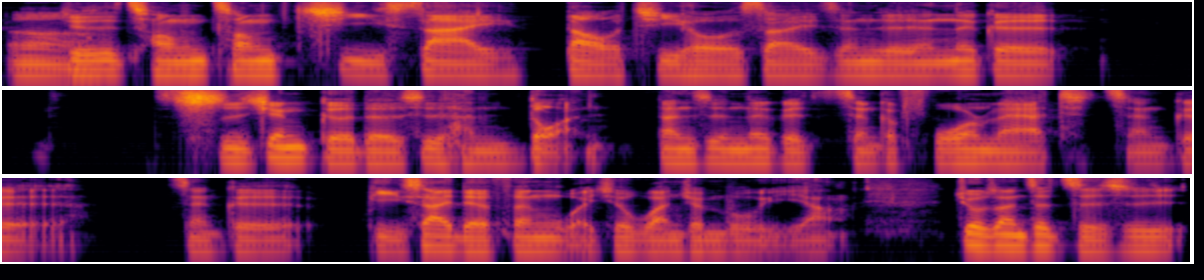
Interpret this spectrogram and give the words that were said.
嗯，就是从从季赛到季后赛，真的那个时间隔的是很短，但是那个整个 format，整个整个比赛的氛围就完全不一样。就算这只是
